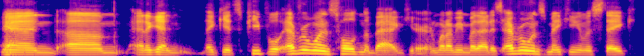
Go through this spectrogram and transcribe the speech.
Yeah. And um, and again, like it's people, everyone's holding the bag here. And what I mean by that is everyone's making a mistake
